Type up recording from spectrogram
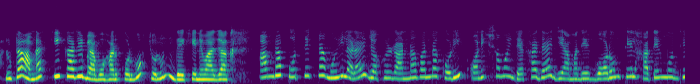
আলুটা আমরা কি কাজে ব্যবহার করব? চলুন দেখে নেওয়া যাক। আমরা প্রত্যেকটা মহিলারাই যখন রান্না বান্না করি, অনেক সময় দেখা যায় যে আমাদের গরম তেল হাতের মধ্যে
